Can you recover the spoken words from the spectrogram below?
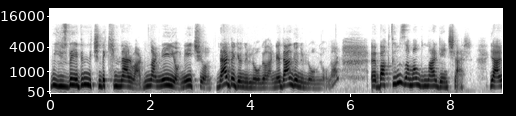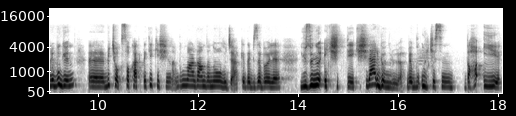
bu %7'nin içinde kimler var? Bunlar ne yiyor, ne içiyor? Nerede gönüllü oluyorlar? Neden gönüllü oluyorlar? Ee, baktığımız zaman bunlar gençler. Yani bugün e, birçok sokaktaki kişinin bunlardan da ne olacak ya da bize böyle yüzünü ekşittiği kişiler gönüllü ve bu ülkesini daha iyi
